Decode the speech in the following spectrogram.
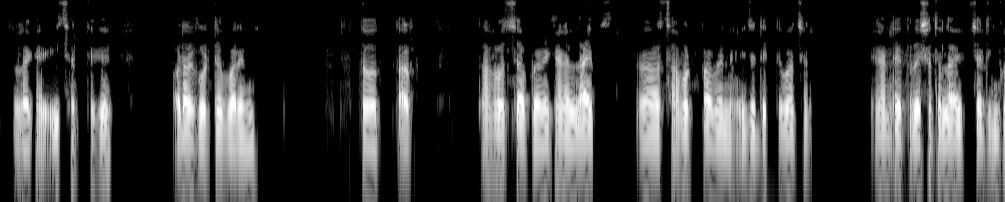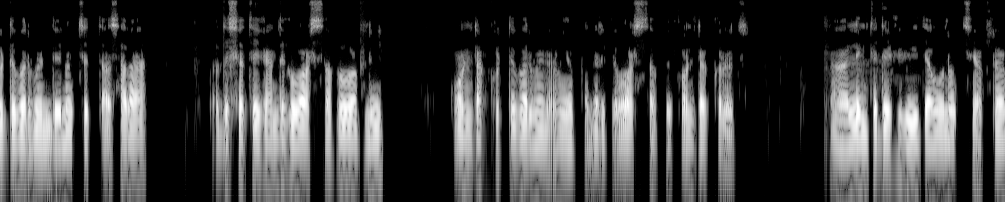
আপনারা এই সাইট থেকে অর্ডার করতে পারেন। তো তার, তারপর হচ্ছে আপনার এখানে লাইভ সাপোর্ট পাবেন। এই যে দেখতে পাচ্ছেন এখান থেকে তাদের সাথে লাইভ চ্যাটিং করতে পারবেন। দেন হচ্ছে তাছাড়া তাদের সাথে এখান থেকে হোয়াটসঅ্যাপেও আপনি কন্ট্যাক্ট করতে পারবেন। আমি আপনাদেরকে হোয়াটসঅ্যাপে কন্ট্যাক্ট করার লিঙ্কটা দেখে দিই। যেমন হচ্ছে আপনার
